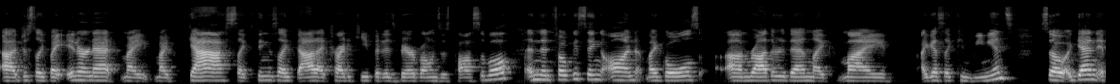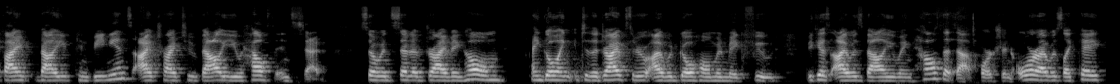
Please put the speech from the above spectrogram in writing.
uh, just like my internet, my my gas, like things like that. I try to keep it as bare bones as possible, and then focusing on my goals um, rather than like my I guess like convenience. So again, if I value convenience, I try to value health instead. So instead of driving home, and going to the drive through, I would go home and make food because I was valuing health at that portion. Or I was like, hey,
